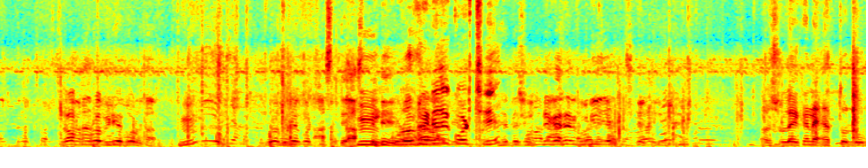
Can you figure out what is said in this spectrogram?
পুরো ভিডিও করো। পুরো ভিডিও করছি। পুরো ভিডিওই করছি। সত্যিকারের ঘুরি যাচ্ছে। আসলে এখানে এত লোক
